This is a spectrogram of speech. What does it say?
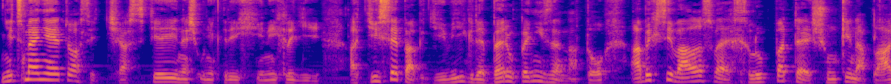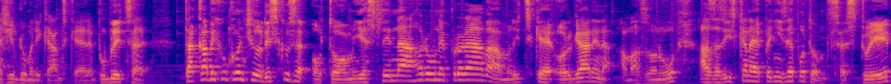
nicméně je to asi častěji než u některých jiných lidí. A ti se pak diví, kde beru peníze na to, abych si válel své chlupaté šunky na pláži v Dominikánské republice. Tak abych ukončil diskuse o tom, jestli náhodou neprodávám lidské orgány na Amazonu a za získané peníze potom cestuji,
